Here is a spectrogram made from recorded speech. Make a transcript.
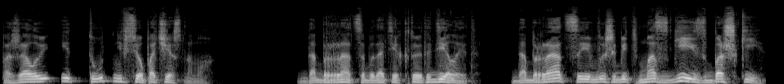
Пожалуй, и тут не все по-честному. Добраться бы до тех, кто это делает добраться и вышибить мозги из башки.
